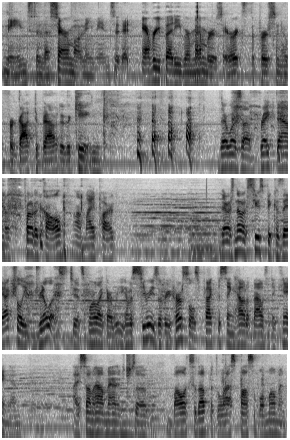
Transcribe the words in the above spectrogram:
means and the ceremony means is that everybody remembers Eric's the person who forgot to bow to the king. there was a breakdown of protocol on my part. There was no excuse because they actually drill us. To, It's more like a, you have a series of rehearsals practicing how to bow to the king, and I somehow managed to bollocks it up at the last possible moment.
